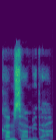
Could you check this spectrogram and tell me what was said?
감사합니다.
